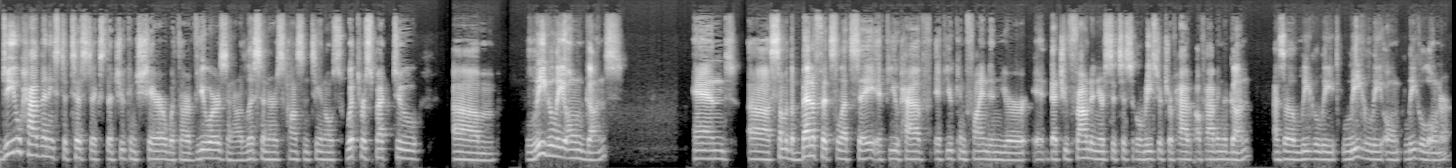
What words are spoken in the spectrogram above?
do you have any statistics that you can share with our viewers and our listeners, Constantinos, with respect to um, legally owned guns? And uh, some of the benefits, let's say, if you have, if you can find in your it, that you found in your statistical research of have of having a gun as a legally legally owned legal owner,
